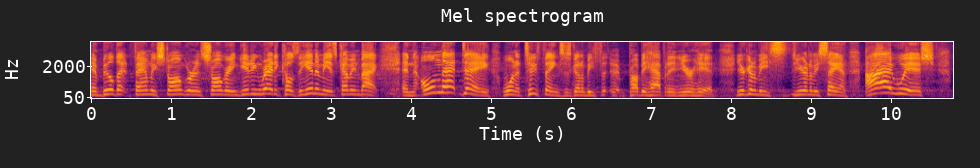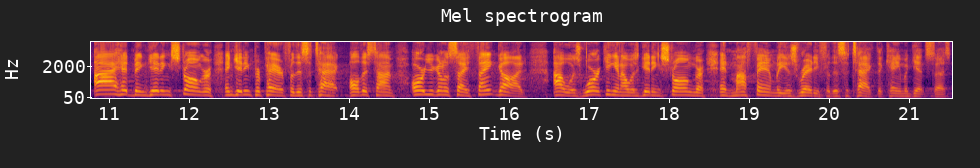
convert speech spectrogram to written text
and build that family stronger and stronger and getting ready because the enemy is coming back. And on that day, one of two things is going to be th- probably happening in your head. You're going to be you're going to be saying, "I wish I had been getting stronger and getting prepared for this attack all this time." Or you're going to say, "Thank God I was working and I was getting stronger and my family is ready for this attack that came against us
